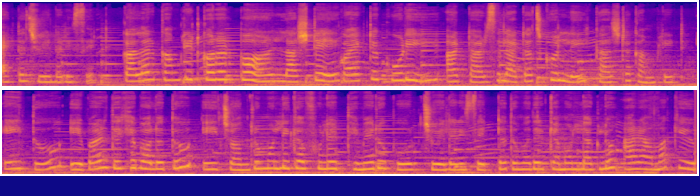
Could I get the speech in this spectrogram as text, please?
একটা জুয়েলারি সেট কালার কমপ্লিট করার পর লাস্টে কয়েকটা কুড়ি আর টার্সেল অ্যাটাচ করলেই কাজটা কমপ্লিট এই তো, এবার দেখে বলো তো, এই চন্দ্রমল্লিকা ফুলের থিমের ওপর জুয়েলারি সেটটা তোমাদের কেমন লাগল? আর আমাকেও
